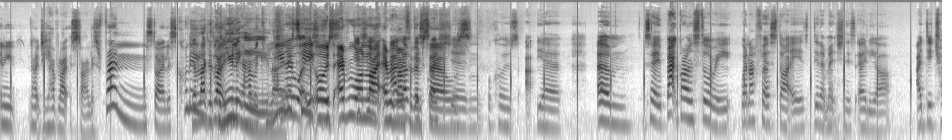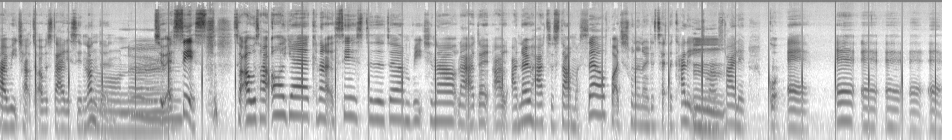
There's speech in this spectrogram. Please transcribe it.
and you like, do you have like stylist friends, stylist colleagues? like, a do you have a community, like- community, You know what, or is just- everyone like is- every I man love for this themselves? question Because uh, yeah, um. So background story: When I first started, didn't mention this earlier. I did try reach out to other stylists in London Oh no. to assist. So I was like, oh yeah, can I assist? Da, da, da. I'm reaching out. Like I don't, I, I know how to style myself, but I just want to know the technicalities around styling. Got air, air, air, air, air, air.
